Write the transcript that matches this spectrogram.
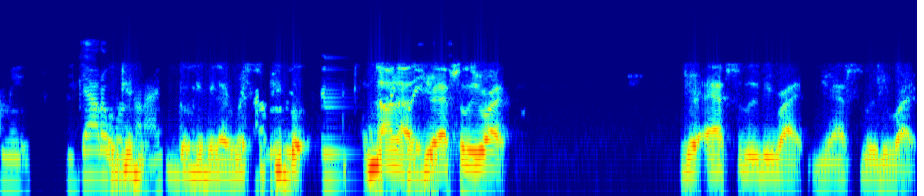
I mean, you got to Go give, go give me that recipe book. No, no, you're absolutely right. You're absolutely right. You're absolutely right.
